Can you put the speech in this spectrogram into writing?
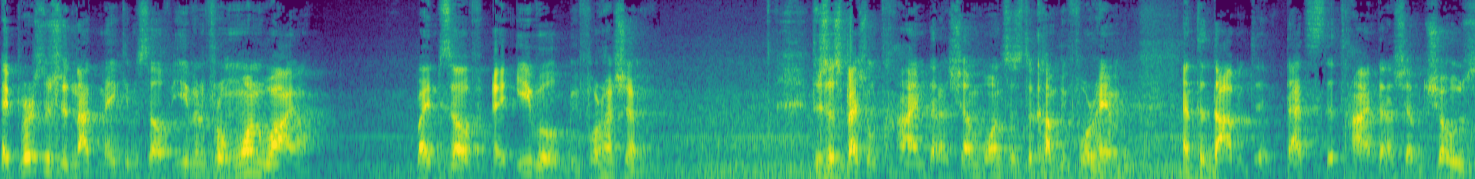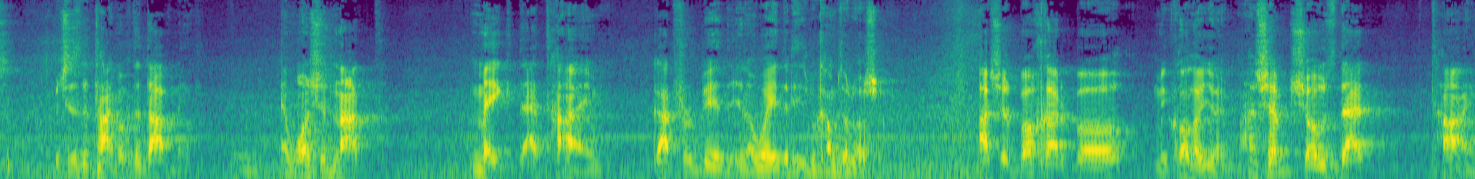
A person should not make himself, even for one while, by himself, a evil before Hashem. There's a special time that Hashem wants us to come before Him and to daven to Him. That's the time that Hashem chose, which is the time of the davening. And one should not make that time, God forbid, in a way that he becomes a Rosh. Asher bochar bo mikol hayoyim. Hashem chose that time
